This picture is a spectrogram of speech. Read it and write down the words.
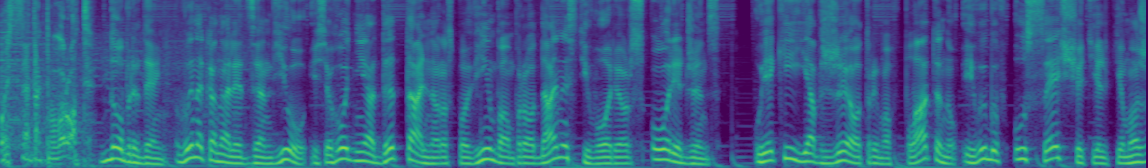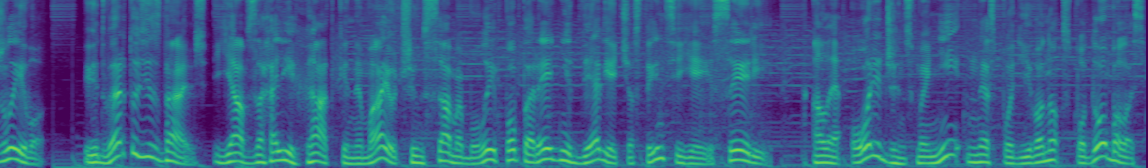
Ось це так поворот. Добрий день, ви на каналі ZenView, і сьогодні я детально розповім вам про Dynasty Warriors Origins, у якій я вже отримав платину і вибив усе, що тільки можливо. Відверто зізнаюсь, я взагалі гадки не маю, чим саме були попередні 9 частин цієї серії. Але Origins мені несподівано сподобалась.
